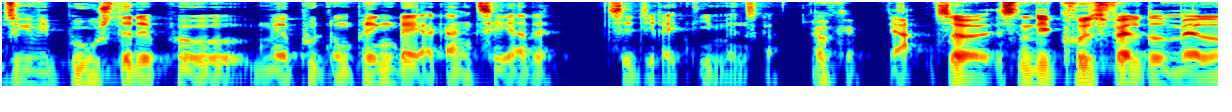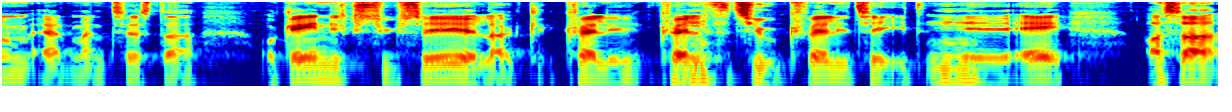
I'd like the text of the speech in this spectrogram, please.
så kan vi booste det på, med at putte nogle penge bag og garantere det til de rigtige mennesker. Okay, ja. Så sådan i krydsfeltet mellem, at man tester organisk succes eller kvali, kvalitativ mm. kvalitet mm. Øh, af, og så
